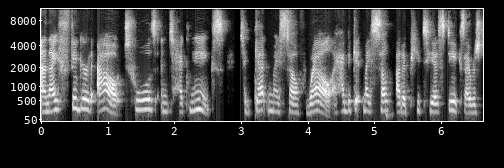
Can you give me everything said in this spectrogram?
and I figured out tools and techniques to get myself well. I had to get myself out of PTSD because I was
